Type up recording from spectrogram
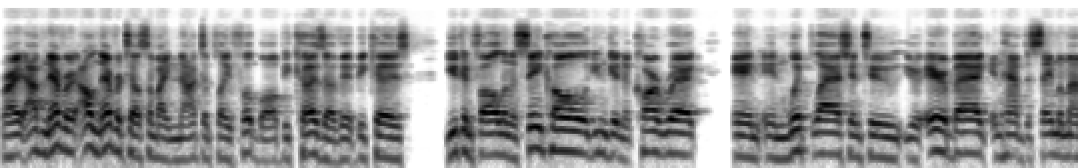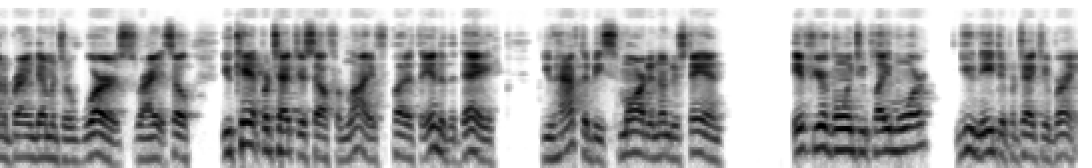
Right. I've never, I'll never tell somebody not to play football because of it, because you can fall in a sinkhole, you can get in a car wreck and, and whiplash into your airbag and have the same amount of brain damage or worse. Right. So you can't protect yourself from life. But at the end of the day, you have to be smart and understand if you're going to play more, you need to protect your brain.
